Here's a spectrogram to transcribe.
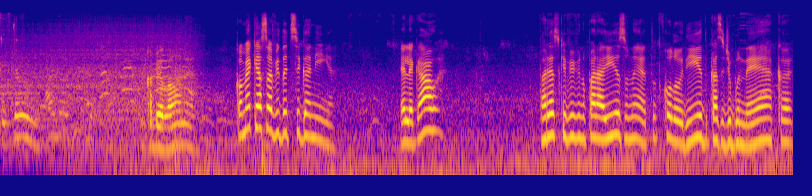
qualquer um. Um cabelão, né? Como é que é essa vida de ciganinha? É legal? Parece que vive no paraíso, né? Tudo colorido, casa de boneca.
